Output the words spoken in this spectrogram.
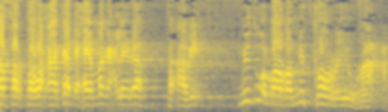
afarta waxaa ka dhexeeya magac la yidhaha taabic mid walbaaba mid ka horeeyu raaca.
